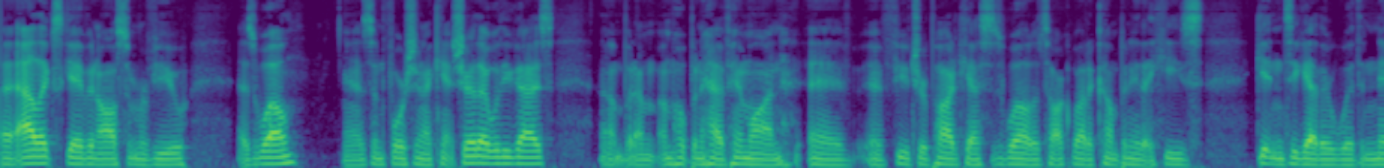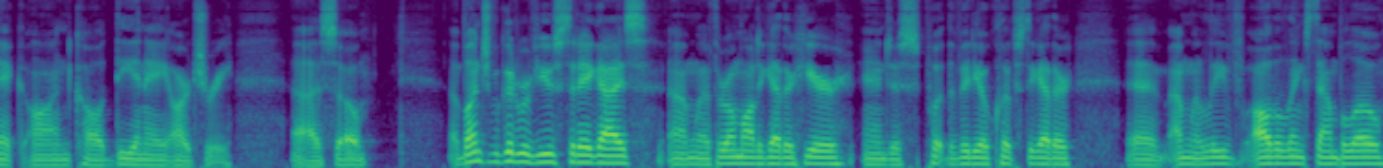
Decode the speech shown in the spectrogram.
uh, Alex gave an awesome review as well. And it's unfortunate I can't share that with you guys, um, but I'm I'm hoping to have him on a, a, future podcast as well to talk about a company that he's getting together with Nick on called DNA Archery. Uh, so. A bunch of good reviews today, guys. I'm going to throw them all together here and just put the video clips together uh, I'm going to leave all the links down below.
